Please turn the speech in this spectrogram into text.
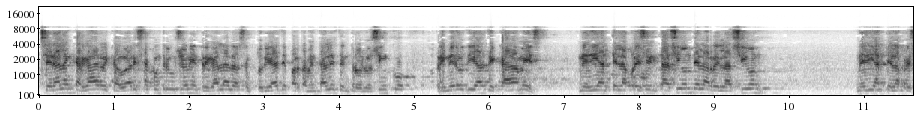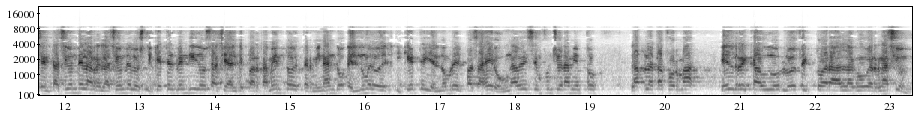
será la encargada de recaudar esta contribución y entregarla a las autoridades departamentales dentro de los cinco primeros días de cada mes, mediante la presentación de la relación mediante la presentación de la relación de los tiquetes vendidos hacia el departamento, determinando el número del tiquete y el nombre del pasajero. Una vez en funcionamiento la plataforma, el recaudo lo efectuará la gobernación.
